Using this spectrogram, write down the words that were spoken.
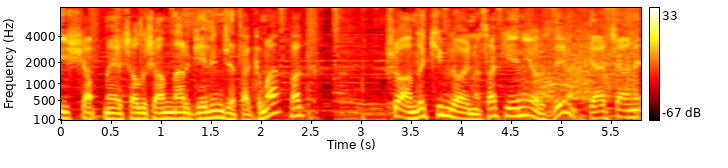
iş yapmaya çalışanlar gelince takıma bak şu anda kimle oynasak yeniyoruz değil mi? Gerçi hani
